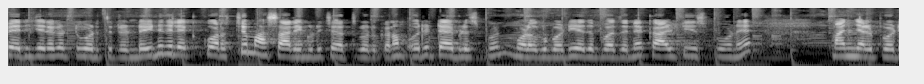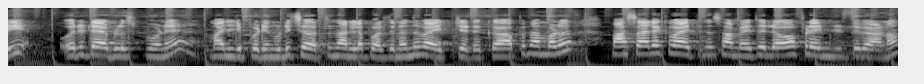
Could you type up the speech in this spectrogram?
പെരിഞ്ചീരകം ഇട്ട് കൊടുത്തിട്ടുണ്ട്. ഇനി ഇതിലേക്ക് കുറച്ച് മസാലയും കൂടി ചേർത്ത് കൊടുക്കണം. ഒരു ടേബിൾ സ്പൂൺ മുളക് പൊടി അതുപോലെ തന്നെ കാൽ ടീസ്പൂണ് മഞ്ഞൾപ്പൊടി ഒരു ടേബിൾ സ്പൂണ് മല്ലിപ്പൊടിയും കൂടി ചേർത്ത് നല്ല പോലെ തന്നെ ഒന്ന് വയറ്റിയെടുക്കുക. അപ്പോൾ നമ്മൾ മസാലയൊക്കെ വയറ്റുന്ന സമയത്ത് ലോ ഫ്ലെയിമിലിട്ട് വേണം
